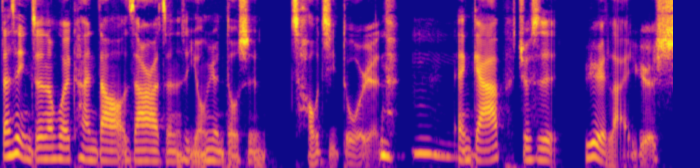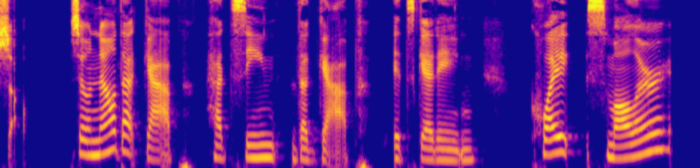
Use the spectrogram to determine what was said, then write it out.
但是你真的会看到 Zara 真的是永远都是超级多人，嗯，and Gap 就是越来越少。So now that Gap had seen the gap, it's getting quite smaller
